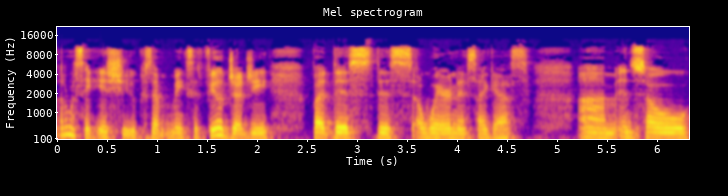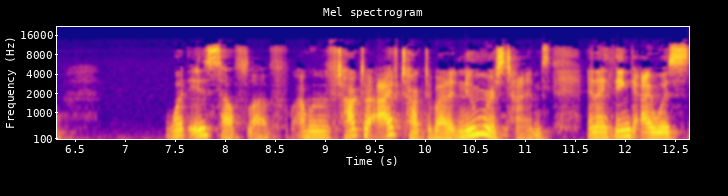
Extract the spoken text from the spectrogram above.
I don't want to say issue because that makes it feel judgy, but this this awareness, I guess. Um, and so, what is self love? I mean, we've talked about. I've talked about it numerous times, and I think I was,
